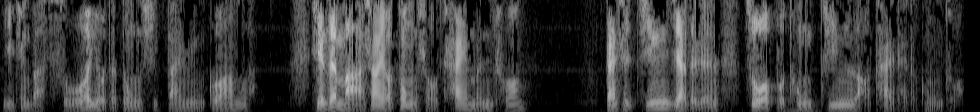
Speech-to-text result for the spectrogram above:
已经把所有的东西搬运光了，现在马上要动手拆门窗，但是金家的人做不通金老太太的工作，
